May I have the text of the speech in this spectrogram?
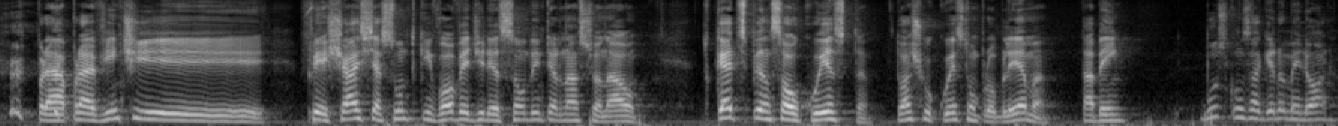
pra, pra gente fechar esse assunto que envolve a direção do Internacional. Tu quer dispensar o Cuesta? Tu acha que o Cuesta é um problema? Tá bem. Busca um zagueiro melhor.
